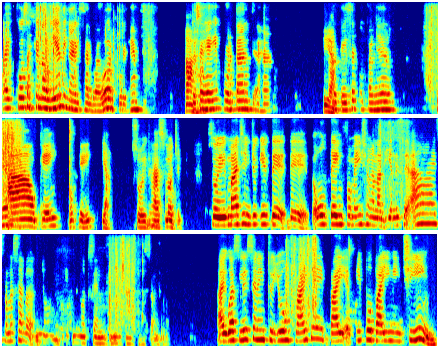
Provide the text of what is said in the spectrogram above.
hay cosas que no vienen a El Salvador, por ejemplo. Entonces Ajá, es importante, ajá, yeah. lo que dice el compañero. ¿cierto? Ah, okay, okay, yeah. So it has logic. So imagine you give the, the, all the information and at the end they say, ah, it's from El Salvador. No, it did not send. I was listening to you on Friday by uh, people buying in Shein,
